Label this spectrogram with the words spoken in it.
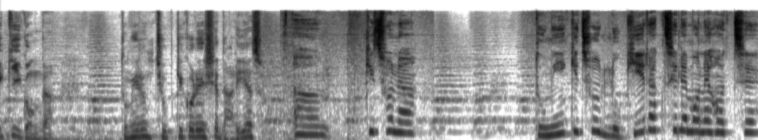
এ কি গঙ্গা? তুমি এরকম চুপটি করে এসে দাঁড়িয়ে আছো? কিছু না। তুমি কিছু লুকিয়ে রাখছিলে মনে হচ্ছে।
